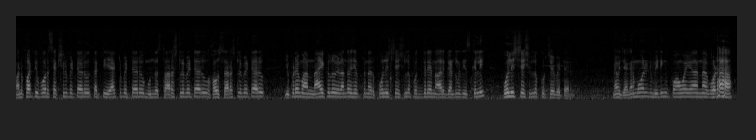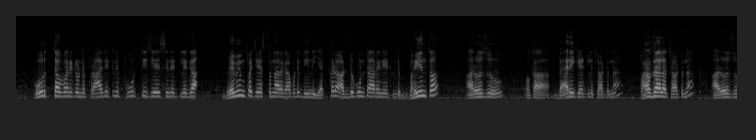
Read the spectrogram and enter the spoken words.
వన్ ఫార్టీ ఫోర్ సెక్షన్ పెట్టారు థర్టీ యాక్ట్ పెట్టారు ముందస్తు అరెస్టులు పెట్టారు హౌస్ అరెస్టులు పెట్టారు. ఇప్పుడే మా నాయకులు వీళ్ళందరూ చెప్తున్నారు పోలీస్ స్టేషన్లో పొద్దురే నాలుగు గంటలకు తీసుకెళ్ళి పోలీస్ స్టేషన్లో కూర్చోబెట్టారు మేము జగన్మోహన్ రెడ్డి మీటింగ్ పోవయ్యా అన్నా కూడా పూర్తవ్వనటువంటి ప్రాజెక్టుని పూర్తి చేసినట్లుగా భ్రమింప చేస్తున్నారు కాబట్టి దీన్ని ఎక్కడ అడ్డుకుంటారనేటువంటి భయంతో ఆ రోజు ఒక బ్యారికేడ్ల చాటున పరదాల చాటున ఆ రోజు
